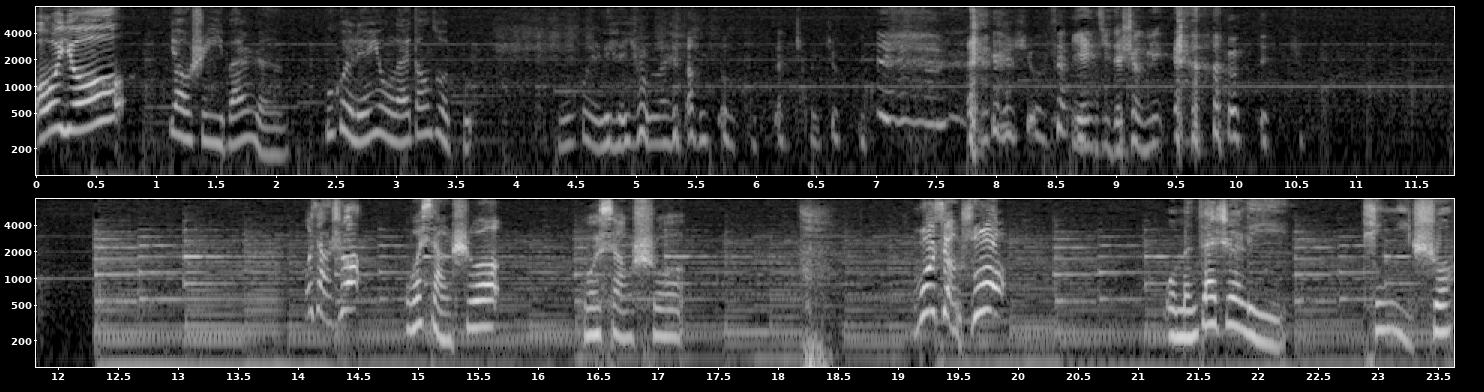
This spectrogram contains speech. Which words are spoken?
哦哟！要是一般人，不会连用来当做不，不会连用来当做不在场证明。应该是我在编辑的胜利。我想说，我想说，我想说，我想说，我们在这里听你说。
